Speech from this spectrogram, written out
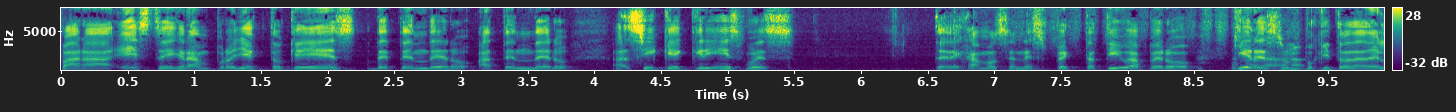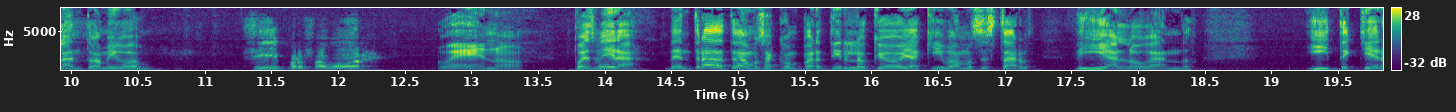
para este gran proyecto que es de tendero a tendero. Así que, Cris, pues te dejamos en expectativa, pero ¿quieres un poquito de adelanto, amigo? Sí, por favor. Bueno, pues mira, de entrada te vamos a compartir lo que hoy aquí vamos a estar dialogando. Y te quiero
